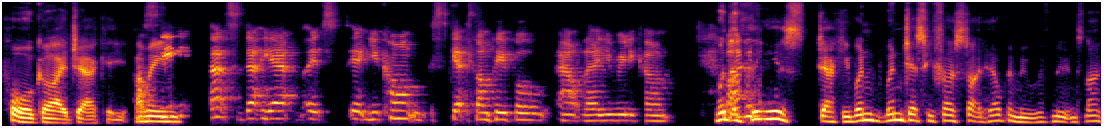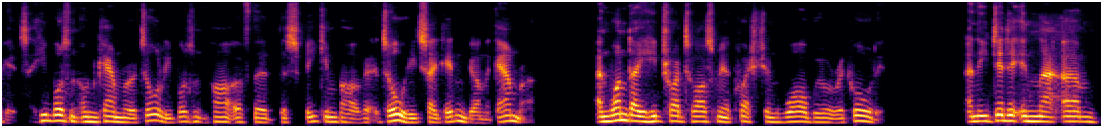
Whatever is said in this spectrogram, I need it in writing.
poor guy, Jackie. I, I mean, see, that's that. Yeah, it's it, you can't get some people out there. You really can't. But, the thing is, Jackie, when when Jesse first started helping me with Newton's Nuggets, he wasn't on camera at all. He wasn't part of the the speaking part of it at all. He'd say he didn't be on the camera. And one day he tried to ask me a question while we were recording, and he did it in that um,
